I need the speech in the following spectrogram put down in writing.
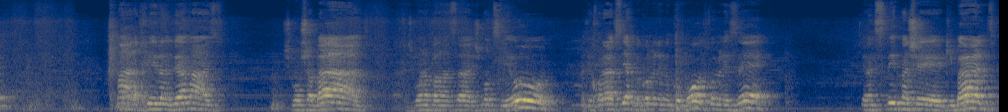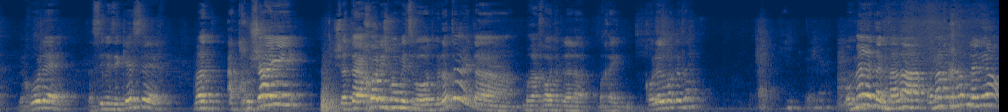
מה, להתחיל, אני יודע מה, אז לשמור שבת, חשבון הפרנסה, לשמור צניעות, את יכולה להצליח בכל מיני מקומות, כל מיני זה, תנצלי את מה שקיבלת וכולי, תשים איזה כסף. זאת אומרת, התחושה היא שאתה יכול לשמור מצוות ולא תראה את הברכה או את הקללה בחיים. יכול להיות דבר כזה? אומרת הגמרא, אומר אחריו לאליהו.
